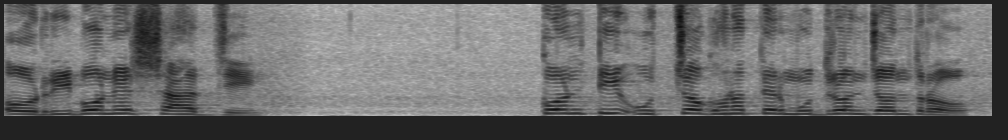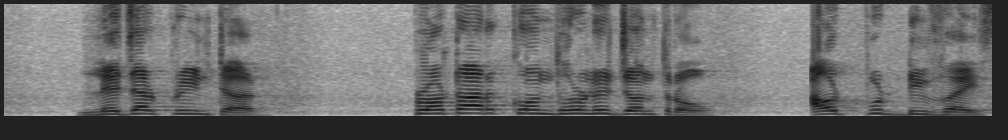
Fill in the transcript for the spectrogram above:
ও রিবনের সাহায্যে। কোনটি উচ্চ ঘনত্বের মুদ্রণ যন্ত্র? লেজার প্রিন্টার। প্লটার কোন ধরনের যন্ত্র? আউটপুট ডিভাইস।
